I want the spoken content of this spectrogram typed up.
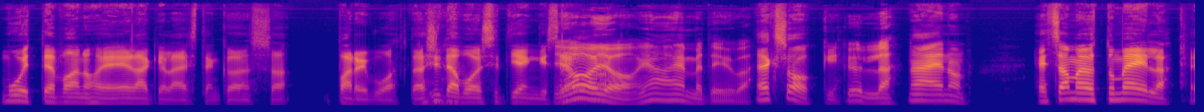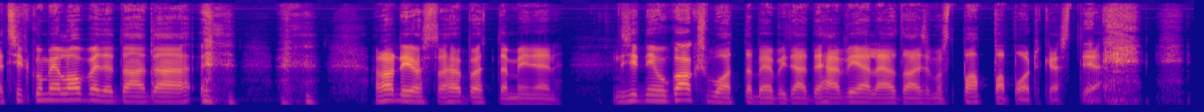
muiden vanhojen eläkeläisten kanssa pari vuotta. Ja sitä voisi sitten jengi Joo, joo, ihan hemmetin hyvä. Eikö se ookin? Kyllä. Näin on. Et sama juttu meillä, että sitten kun me lopetetaan tämä radiossa höpöttäminen, niin sitten niinku kaksi vuotta meidän pitää tehdä vielä jotain semmoista pappapodcastia.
